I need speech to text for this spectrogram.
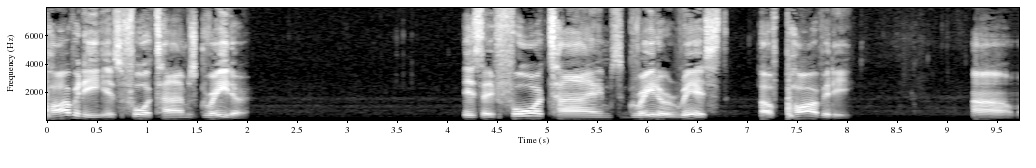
poverty is four times greater. It's a four times greater risk of poverty um,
